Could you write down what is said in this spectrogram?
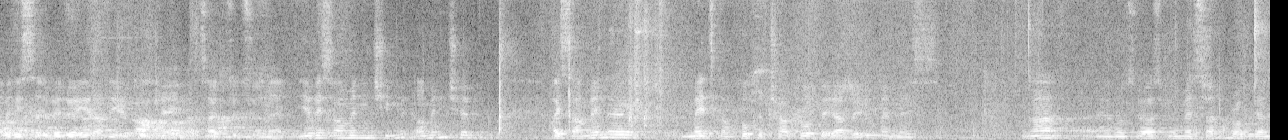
ավելի սրվելու է Իրանի եւ Թուրքիայի մրցակցությունը եւ այս ամեն ինչի ամեն ինչը այս ամենը մեծ կամ փոքր չափով վերաբերում է մեզ նա ոնց որ ասում եմ, սա պրոբլեմ,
